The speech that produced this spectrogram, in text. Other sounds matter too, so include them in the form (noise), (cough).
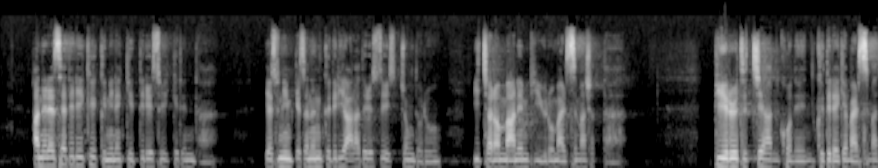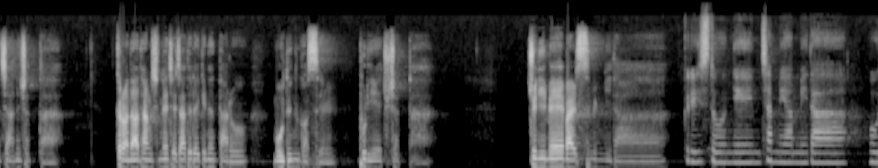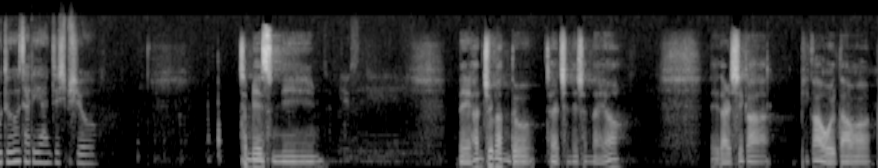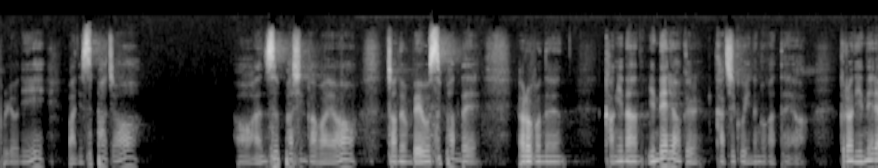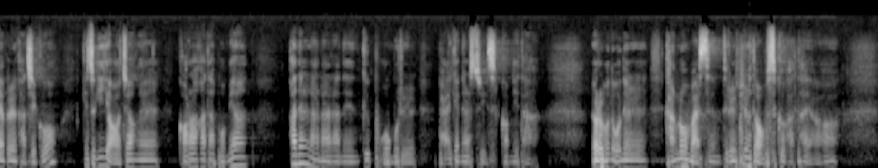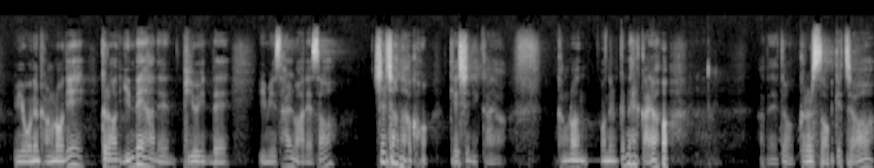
하늘의 새들이 그 그늘에 깃들일 수 있게 된다. 예수님께서는 그들이 알아들을 수 있을 정도로 이처럼 많은 비유로 말씀하셨다. 비유를 듣지 않고는 그들에게 말씀하지 않으셨다. 그러나 당신의 제자들에게는 따로 모든 것을 불이해 주셨다. 주님의 말씀입니다. 그리스도님 찬미합니다 모두 자리에 앉으십시오 찬미 예수님. 네, 한 주간도 잘 지내셨나요? 네, 날씨가 비가 오다 보려니 많이 습하죠? 어, 안 습하신가 봐요. 저는 매우 습한데 여러분은 강인한 인내력을 가지고 있는 것 같아요. 그런 인내력을 가지고 계속 이 여정을 걸어가다 보면 하늘나라라는 그 보물을 발견할 수 있을 겁니다. 여러분 오늘 강론 말씀 들을 필요도 없을 것 같아요. 이미 오늘 강론이 그런 인내하는 비유인데 이미 삶 안에서 실천하고 (laughs) 계시니까요. 강론 오늘 끝낼까요? (laughs) 아, 네, 또 그럴 수 없겠죠.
